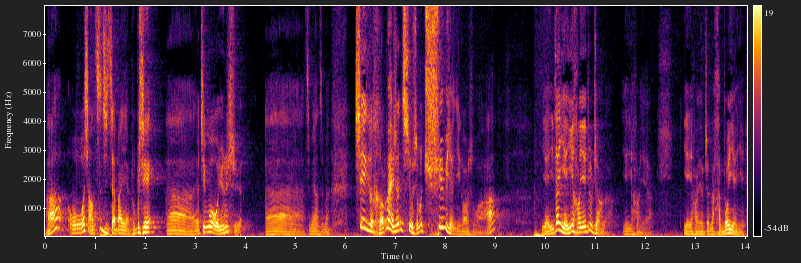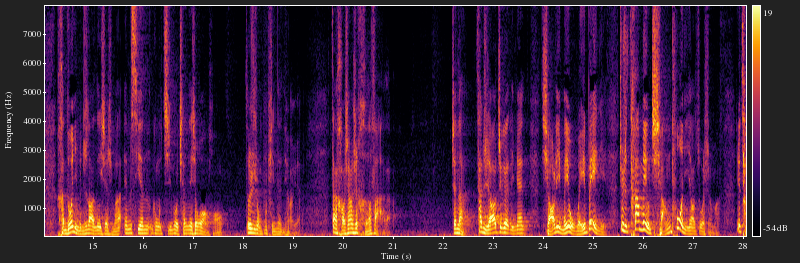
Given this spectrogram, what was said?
啊，我我想自己再办演出不行啊，要经过我允许。呃，怎么样？怎么样？这个和卖身契有什么区别？你告诉我啊！演艺在演艺行业就是这样的，演艺行业，演艺行业真的很多演艺，很多你们知道那些什么 MCN 公机构签的那些网红，都是这种不平等条约，但好像是合法的，真的，他只要这个里面条例没有违背你，就是他没有强迫你要做什么，因为他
